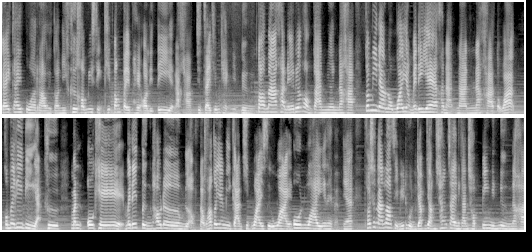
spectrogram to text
ใกล้ๆตัวเราในตอนนี้คือเขามีสิ่งที่ต้องไป priority นะคะ จิตใจเข้มแข็งนิดนึง ต่อมาค่ะในเรื่องของการเงินนะคะ ก็มีแนวโน้มว่ายังไม่ได้แย่ขนาดนั้นนะคะ แต่ว่าก็ไม่ได้ดีอะ คือมันโอเค ไม่ได้ตึงเท่าเดิมหรอก แต่ว่าก็ยังมีการคิดไวซื้อไวโอนไวอะไรแบบเนี้ย เพราะฉะนั้นราศีมิถุนยับยั้งชั่งใจในการช้อปปิ้งนิดนึงนะคะ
